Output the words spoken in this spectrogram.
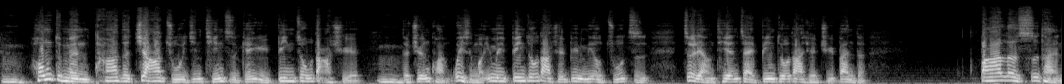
嗯，Haldeman 他的家族已经停止给予宾州大学的捐款。为什么？因为宾州大学并没有阻止这两天在宾州大学举办的。巴勒斯坦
